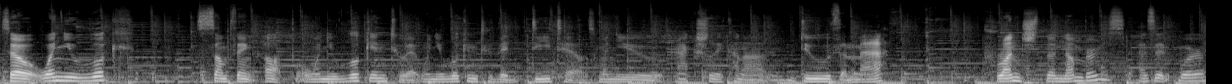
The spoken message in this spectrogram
So, when you look something up or when you look into it, when you look into the details, when you actually kind of do the math, crunch the numbers, as it were.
